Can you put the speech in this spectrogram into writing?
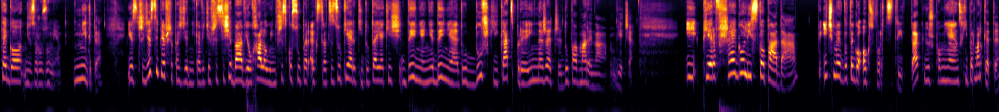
tego nie zrozumiem. Nigdy. Jest 31 października, wiecie, wszyscy się bawią, Halloween, wszystko super ekstra, te cukierki, tutaj jakieś dynie, nie dynie, tu duszki, kacpry, inne rzeczy, dupa maryna, wiecie. I 1 listopada idźmy do tego Oxford Street, tak? Już pomijając hipermarkety.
